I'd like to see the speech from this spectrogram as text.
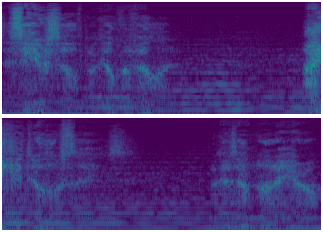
to see yourself become the villain. I can do those things because I'm not a hero.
